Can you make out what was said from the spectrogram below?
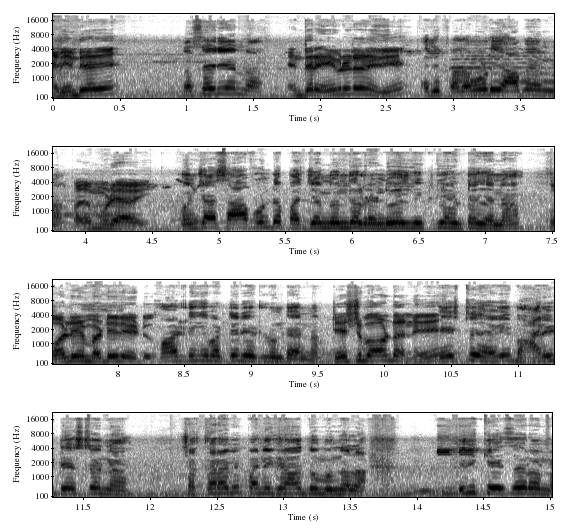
అదేంటి అది? కసేరి అన్న. ఎంత ఏం రేట్ అనేది అది పదమూడు యాభై అన్న. పదమూడు యాభై. కొంచెం సాఫ్ ఉంటే పద్దెనిమిది వందలు రెండు వేల నిట్లో ఉంటుంది అన్న. క్వాలిటీని బట్టి రేటు. క్వాలిటీకి బట్టి రేట్లు ఉంటాయి అన్న. టేస్ట్ బాగుంటుంది టేస్ట్ హెవీ భారీ టేస్ట్ అన్న. చక్కెర అవి పనికి రావద్దు ముందల. ఇది కేసర్ అన్న.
